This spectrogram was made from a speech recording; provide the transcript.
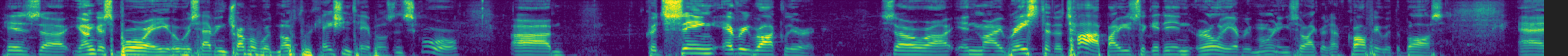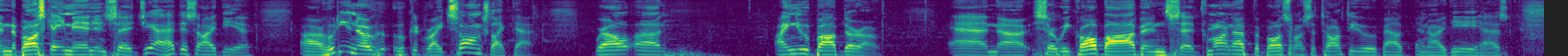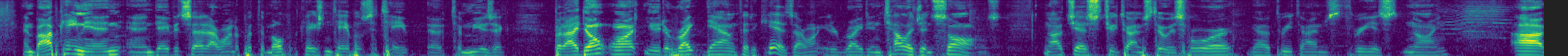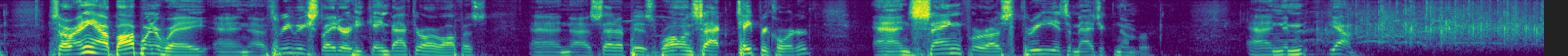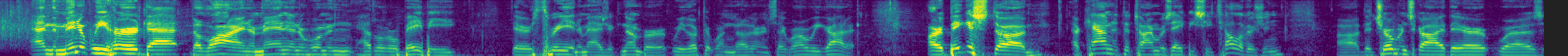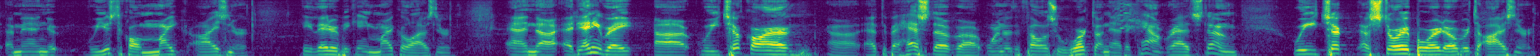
his uh, youngest boy, who was having trouble with multiplication tables in school, um, could sing every rock lyric. So uh, in my race to the top, I used to get in early every morning so I could have coffee with the boss. And the boss came in and said, gee, I had this idea. Uh, who do you know who, who, could write songs like that? Well, uh, I knew Bob Dorough. And uh, so we called Bob and said, come on up, the boss wants to talk to you about an idea he has. And Bob came in, and David said, I want to put the multiplication tables to, tape, uh, to music. But I don't want you to write down to the kids. I want you to write intelligent songs, not just two times two is four, you know, three times three is nine. Uh, so anyhow, Bob went away, and uh, three weeks later, he came back to our office and uh, set up his Wollensak tape recorder and sang for us three is a magic number. And yeah. And the minute we heard that, the line, a man and a woman had a little baby, there's three in a magic number, we looked at one another and said, well, we got it. Our biggest uh, account at the time was ABC Television. Uh, the children's guy there was a man that we used to call Mike Eisner. He later became Michael Eisner. And uh, at any rate, uh, we took our, uh, at the behest of uh, one of the fellows who worked on that account, Rad Stone, we took a storyboard over to Eisner.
